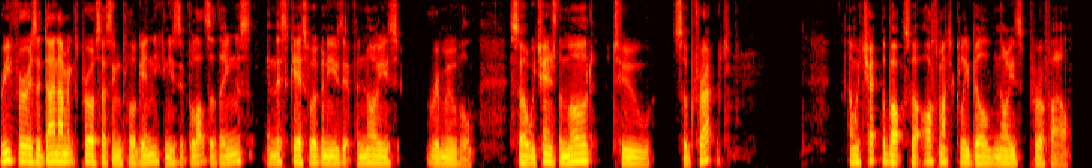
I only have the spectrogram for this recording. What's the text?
ReaFir is a dynamics processing plugin. You can use it for lots of things. In this case, we're going to use it for noise removal. So we change the mode to subtract and we check the box for automatically build noise profile.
